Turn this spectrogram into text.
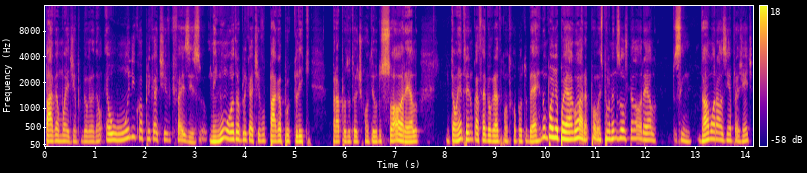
paga a moedinha para o Belgradão. É o único aplicativo que faz isso. Nenhum outro aplicativo paga por clique para produtor de conteúdo, só Aurelo. Então entra aí no cafébelgrado.com.br. Não pode apoiar agora? Pô, mas pelo menos ouve pela Aurelo. Assim, dá uma moralzinha pra gente.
